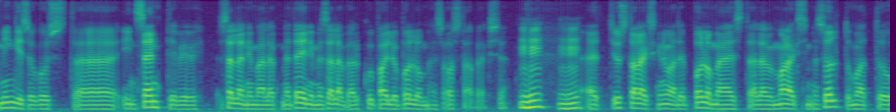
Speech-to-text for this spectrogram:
mingisugust äh, incentive'i selle nimel, et me teenime selle pealt, kui palju põllumees ostab, eks ju mm. -hmm. et just olekski niimoodi, et põllumeestele me oleksime sõltumatu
